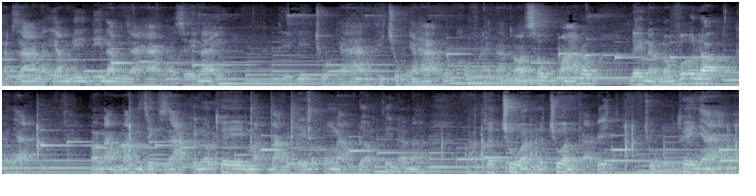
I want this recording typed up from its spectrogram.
thật ra là em đi đi làm nhà hàng ở dưới này thì bị chủ nhà hàng thì chủ nhà hàng cũng không phải là nó xấu quá đâu. Đây là nó vỡ nợ cả nhà. Nó làm ăn dịch dạc thì nó thuê mặt bằng đấy nó không làm được. Thế là, là làm cho chuồn nó chuồn cả cái chủ thuê nhà mà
